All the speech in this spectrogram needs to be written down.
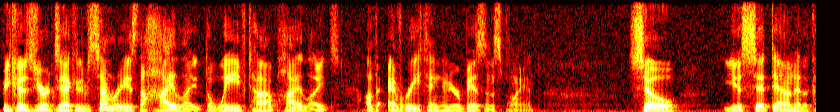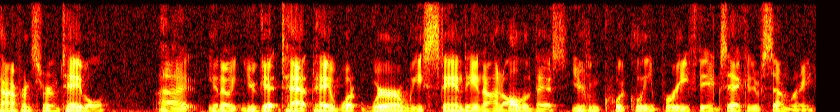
because your executive summary is the highlight, the wave top highlights of everything in your business plan. So you sit down at the conference room table. Uh, you know, you get tapped. Hey, what? Where are we standing on all of this? You can quickly brief the executive summary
